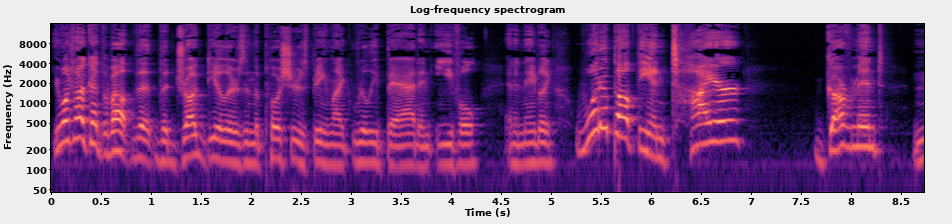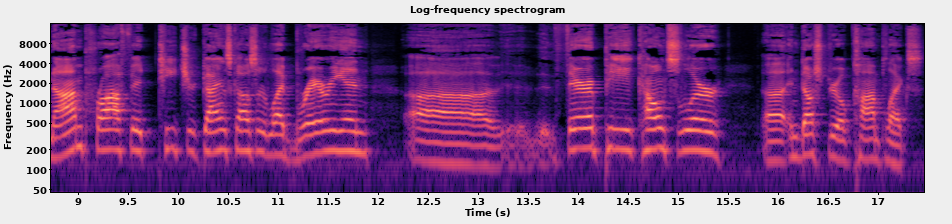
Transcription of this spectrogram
You want to talk about the, the drug dealers and the pushers being like really bad and evil and enabling? What about the entire government, nonprofit, teacher, guidance counselor, librarian, uh, therapy, counselor, uh, industrial complex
